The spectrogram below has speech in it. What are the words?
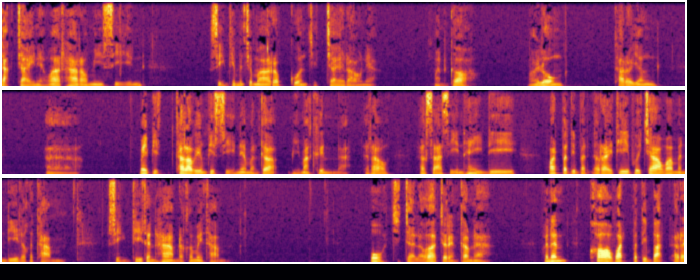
จักใจเนี่ยว่าถ้าเรามีศีล สิ่งที่มันจะมารบกวนจิตใจเราเนี่ยมันก็น้อยลง ถ้าเรายัง ไม่ผิดถ้าเรายังผิดศีลเนี่ยมันก็มีมากขึ้นนะแต่เรารักษาศีลให้ดี วัดปฏิบัติอะไรที่พระเจ้าว่ามันดีเราก็ทำสิ่งที่ท่านห้ามเราก็ไม่ทำโอ้จิตใจเราก็เจริญก้าวหน้า เพราะฉะนั้นข้อวัดปฏิบัติอะไร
